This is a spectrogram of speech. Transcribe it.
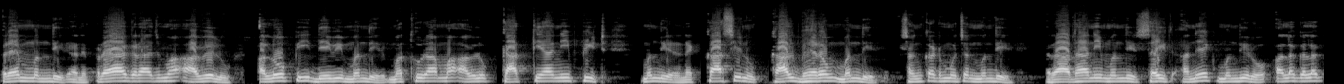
પ્રેમ મંદિર અને પ્રયાગરાજમાં આવેલું અલોપી દેવી મંદિર, મથુરામાં આવેલું કાત્યાની પીઠ મંદિર અને કાશીનું કાલભૈરવ મંદિર, સંકટમોચન મંદિર, રાધાની મંદિર સહિત અનેક મંદિરો અલગ અલગ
